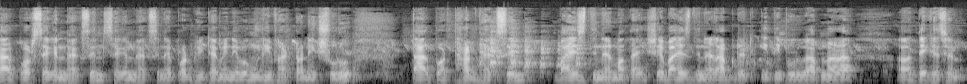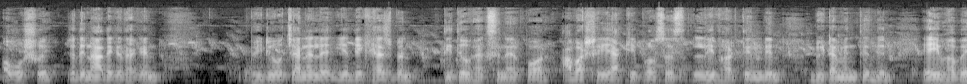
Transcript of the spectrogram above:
তারপর সেকেন্ড ভ্যাকসিন সেকেন্ড ভ্যাকসিনের পর ভিটামিন এবং লিভার টনিক শুরু। তারপর থার্ড ভ্যাকসিন বাইশ দিনের মাথায়। সে বাইশ দিনের আপডেট ইতিপূর্বে আপনারা দেখেছেন অবশ্যই। যদি না দেখে থাকেন ভিডিও চ্যানেলে গিয়ে দেখে আসবেন। তৃতীয় ভ্যাকসিনের পর আবার সেই একই প্রসেস লিভার তিন দিন ভিটামিন তিন দিন। এইভাবে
